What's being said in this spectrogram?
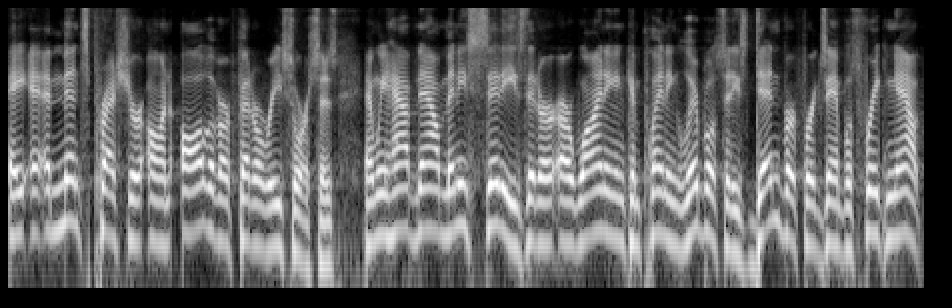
a, a, immense pressure on all of our federal resources. And we have now many cities that are, are whining and complaining, liberal cities. Denver, for example, is freaking out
